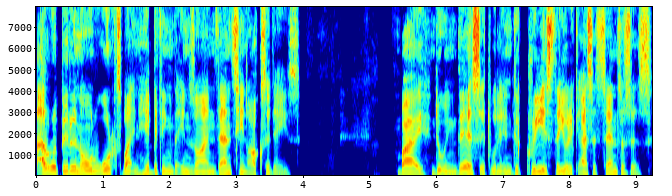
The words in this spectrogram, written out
Allopurinol works by inhibiting the enzyme xanthine oxidase. By doing this, it will decrease the uric acid synthesis,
